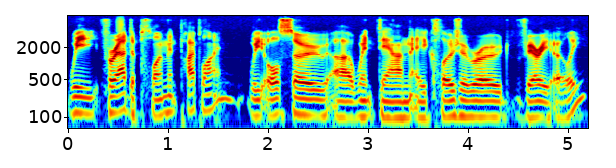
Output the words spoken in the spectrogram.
we for our deployment pipeline, we also uh, went down a Clojure road very early.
